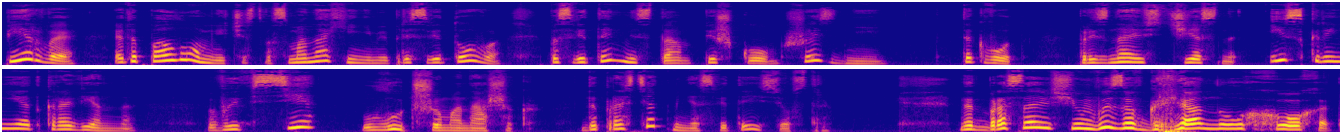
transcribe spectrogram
Первое — это паломничество с монахинями Пресвятого по святым местам пешком шесть дней. Так вот, признаюсь честно, искренне и откровенно, вы все лучше монашек. Да простят меня святые сестры. Над бросающим вызов грянул хохот.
